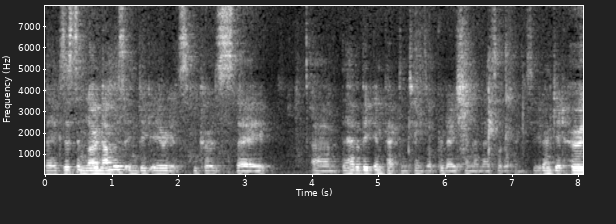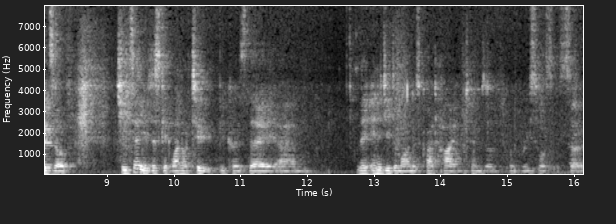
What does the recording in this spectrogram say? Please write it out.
they exist in low numbers in big areas because they um, they have a big impact in terms of predation and that sort of thing. So you don't get herds of cheetah, you just get one or two because they um, their energy demand is quite high in terms of, of resources. So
